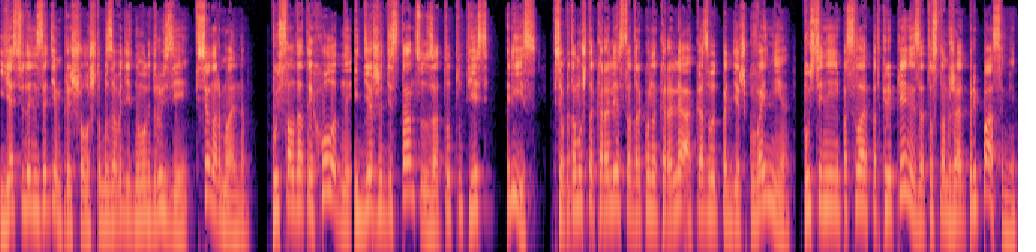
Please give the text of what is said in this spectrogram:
я сюда не за тем пришел, чтобы заводить новых друзей. Все нормально. Пусть солдаты холодны и держат дистанцию, зато тут есть рис. Все потому, что королевство дракона короля оказывают поддержку войне. Пусть они не посылают подкрепления, зато снабжают припасами.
